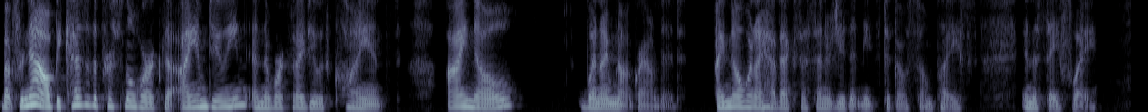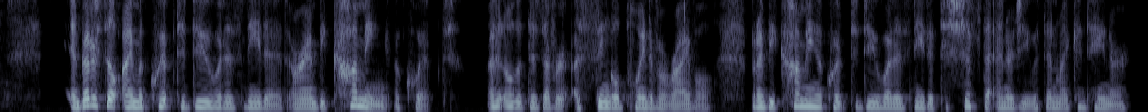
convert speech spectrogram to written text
but for now, because of the personal work that I am doing and the work that I do with clients, I know when I'm not grounded. I know when I have excess energy that needs to go someplace in a safe way. And better still, I'm equipped to do what is needed, or I'm becoming equipped. I don't know that there's ever a single point of arrival, but I'm becoming equipped to do what is needed to shift the energy within my container,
